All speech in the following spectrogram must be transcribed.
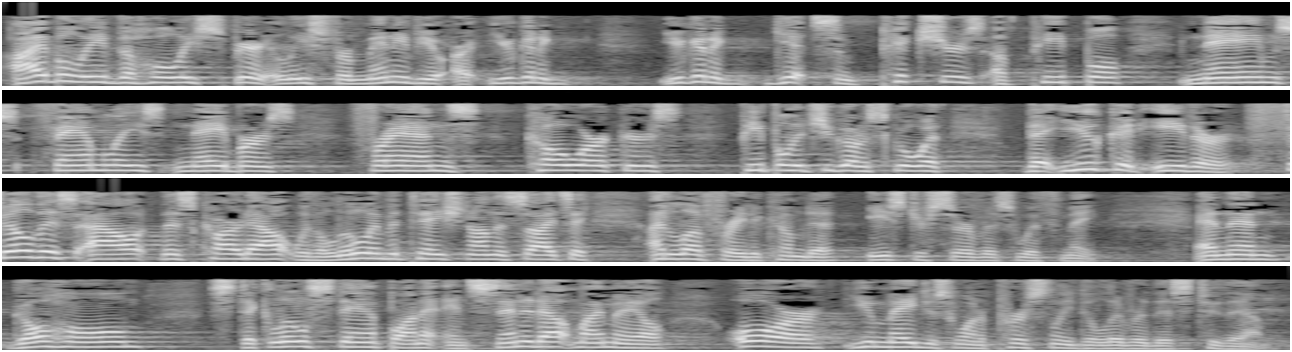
I believe the Holy Spirit, at least for many of you, are, you're going to, you're going to get some pictures of people, names, families, neighbors, friends, coworkers, people that you go to school with that you could either fill this out, this card out with a little invitation on the side, say, I'd love for you to come to Easter service with me. And then go home, stick a little stamp on it and send it out my mail. Or you may just want to personally deliver this to them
